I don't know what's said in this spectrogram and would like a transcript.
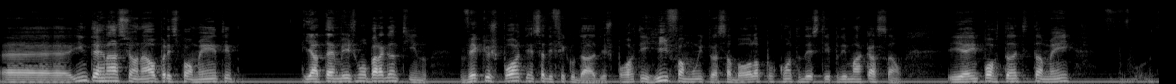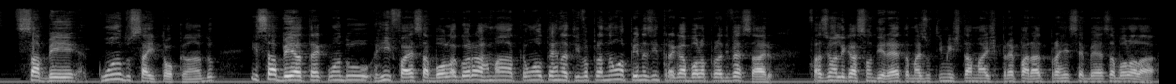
é, Internacional principalmente, e até mesmo o Bragantino. Vê que o esporte tem essa dificuldade. O esporte rifa muito essa bola por conta desse tipo de marcação. E é importante também saber quando sair tocando e saber até quando rifar essa bola, agora armar até uma alternativa para não apenas entregar a bola para o adversário, fazer uma ligação direta, mas o time está mais preparado para receber essa bola lá.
